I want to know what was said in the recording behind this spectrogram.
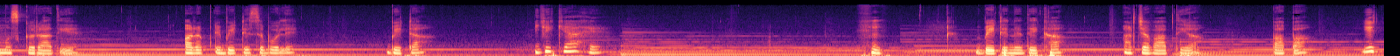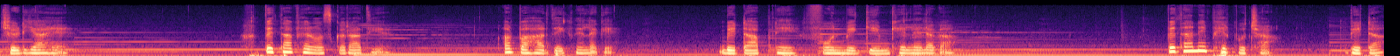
मुस्कुरा दिए और अपने बेटे से बोले बेटा ये क्या है? हम्म, बेटे ने देखा और जवाब दिया पापा ये चिड़िया है। पिता फिर मुस्कुरा दिए और बाहर देखने लगे। बेटा अपने फ़ोन में गेम खेलने लगा। पिता ने फिर पूछा बेटा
